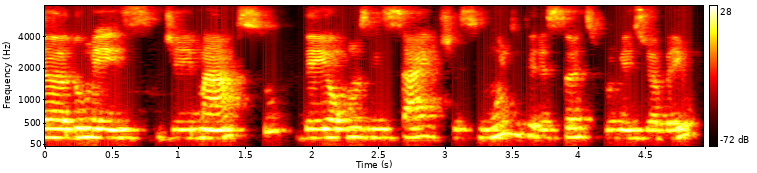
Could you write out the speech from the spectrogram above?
uh, do mês de março. Dei alguns insights muito interessantes para o mês de abril.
